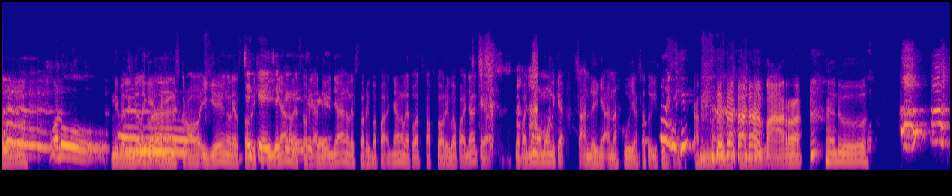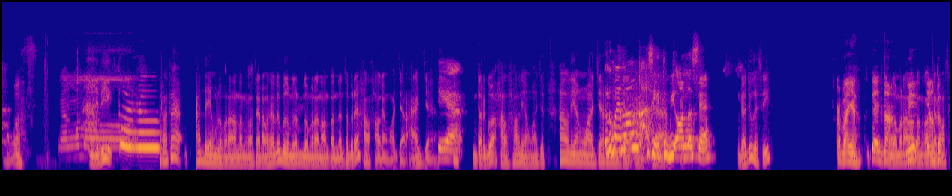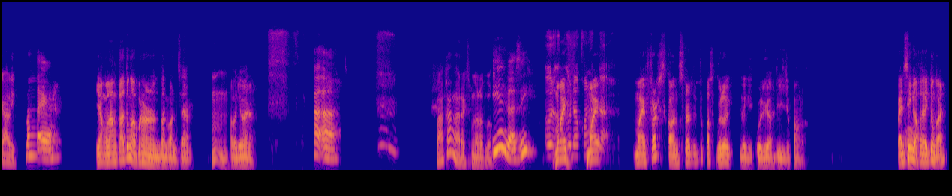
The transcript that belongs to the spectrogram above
Waduh. ini Belinda lagi lagi nge-scroll IG, ngeliat story JK, cikinya, JK, ngeliat story JK. adiknya, ngeliat story bapaknya, ngeliat WhatsApp story bapaknya, kayak bapaknya ngomong nih kayak seandainya anakku yang satu itu bisa ikut kami makan-makan. Parah. Aduh. Wah, Yang ngomong. Ya, jadi ternyata ada yang belum pernah nonton konser sama itu benar-benar belum pernah nonton dan sebenarnya hal-hal yang wajar aja. Iya. Ntar gue hal-hal yang wajar, hal yang wajar. Lumayan wajar langka sih, to be honest ya. Enggak juga sih, Apanya? Oke, Ntar. belum pernah Ini nonton yang, konser tuh- sama sekali. Masa ya? yang langka tuh nggak pernah nonton konser. Mm-mm. Apa gimana? Ah, ah. Langka nggak Rex menurut lo? Iya gak sih? Udah, My- udah connect my-? My first concert itu pas gue lagi, lagi kuliah di Jepang loh. Pensi Oh. nggak kehitung kan?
